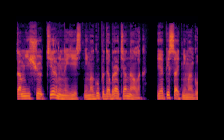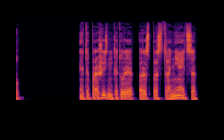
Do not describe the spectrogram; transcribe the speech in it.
«Там еще термины есть, не могу подобрать аналог, и описать не могу. Это про жизнь, которая распространяется,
